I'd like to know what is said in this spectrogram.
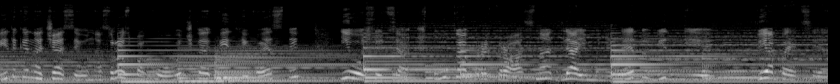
привітики! На часі у нас розпаковочка від Лівести. І ось оця штука прекрасна для імунітету від Віапеція.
